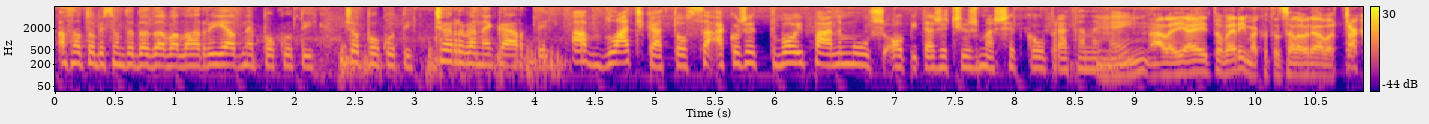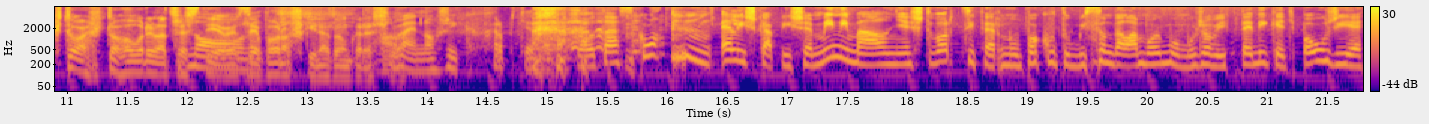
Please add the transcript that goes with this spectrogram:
A za to by som teda dávala riadne pokuty. Čo pokuty? Červené karty. A Vlaďka, to sa akože tvoj pán muž opýta, že či už máš všetko upratané, hej? Mm, ale ja jej to verím, ako to celé hovorila. Takto až to hovorila cez No, tie, tie ponožky na tom kresle. Máme nožik v chrbte za túto otázku. Eliška píše, minimálne štvorcifernú pokutu by som dala môjmu mužovi vtedy, keď použije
